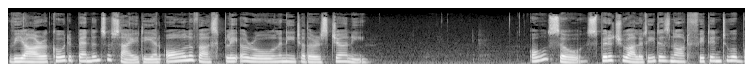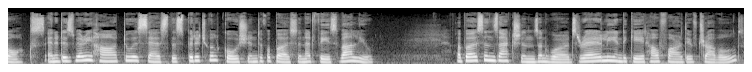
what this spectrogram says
We are a codependent society, and all of us play a role in each other's journey. Also, spirituality does not fit into a box, and it is very hard to assess the spiritual quotient of a person at face value. A person's actions and words rarely indicate how far they've traveled,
